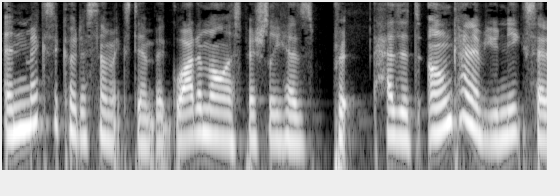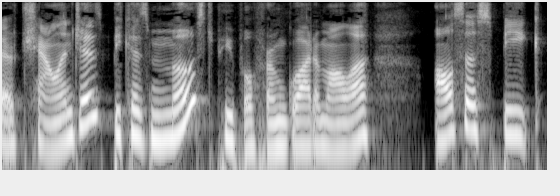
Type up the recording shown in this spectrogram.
and Mexico to some extent, but Guatemala especially has has its own kind of unique set of challenges because most people from Guatemala also speak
